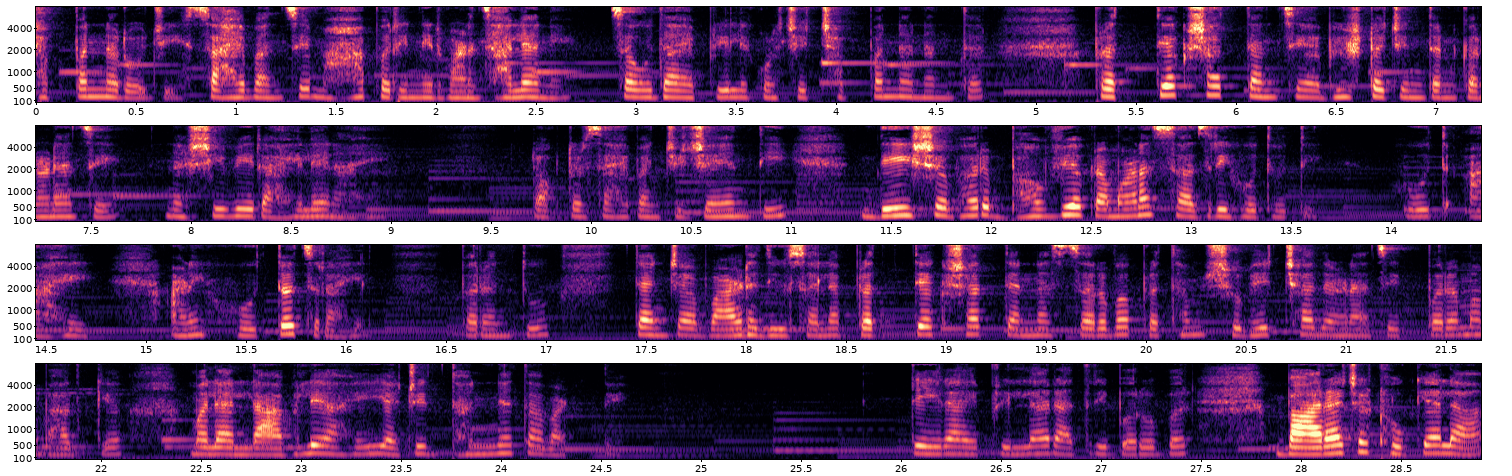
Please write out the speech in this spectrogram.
छप्पन्न रोजी साहेबांचे महापरिनिर्वाण झाल्याने चौदा एप्रिल एकोणीसशे छप्पन्न नंतर प्रत्यक्षात त्यांचे अभिष्टचिंतन करण्याचे नशिबी राहिले नाही. डॉक्टर साहेबांची जयंती देशभर भव्य प्रमाणात साजरी होत होती. होत आहे आणि होतच राहील. परंतु त्यांच्या वाढदिवसाला प्रत्यक्षात त्यांना सर्वप्रथम शुभेच्छा देण्याचे परमभाग्य मला लाभले आहे याची धन्यता वाटते. तेरा एप्रिलला रात्री बरोबर बाराच्या ठोक्याला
